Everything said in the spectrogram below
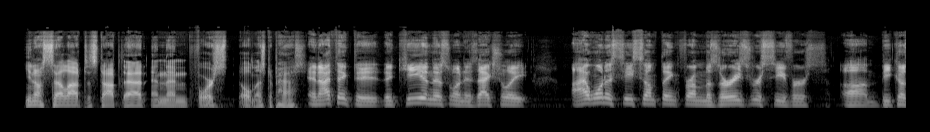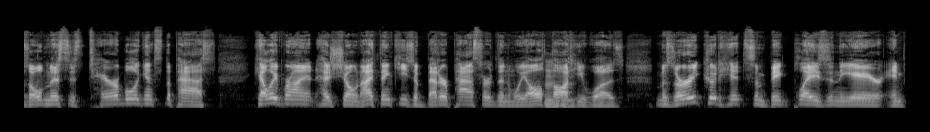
you know, sell out to stop that, and then force Ole Miss to pass. And I think the the key in this one is actually I want to see something from Missouri's receivers um, because Ole Miss is terrible against the pass. Kelly Bryant has shown I think he's a better passer than we all thought he was. Missouri could hit some big plays in the air and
